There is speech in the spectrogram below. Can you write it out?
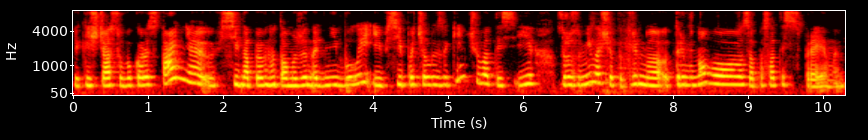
якийсь час у використання, всі, напевно, там уже на дні були, і всі почали закінчуватись, і зрозуміла, що потрібно терміново запасатись спреями.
